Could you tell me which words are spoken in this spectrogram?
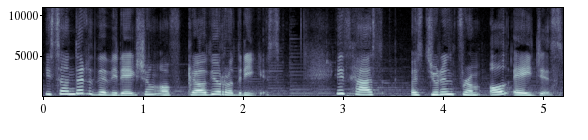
is under the direction of Claudio Rodriguez. It has students from all ages.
